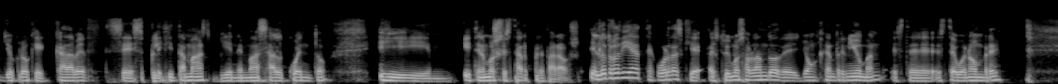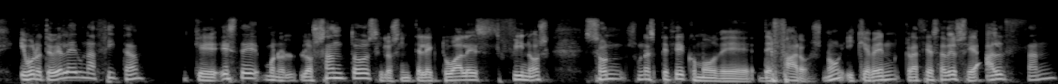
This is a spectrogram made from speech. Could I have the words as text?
yo creo que cada vez se explicita más, viene más al cuento y, tenemos que estar preparados. El otro día, ¿te acuerdas que estuvimos hablando de John Henry Newman, este, este buen hombre? Y bueno, te voy a leer una cita que este, bueno, los santos y los intelectuales finos son, una especie como de, de, faros, ¿no? Y que ven, gracias a Dios, se alzan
